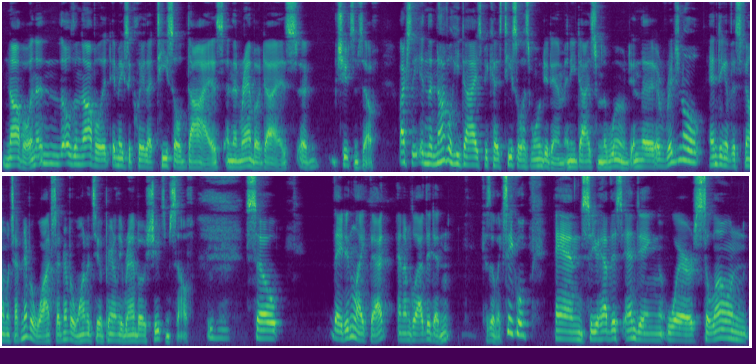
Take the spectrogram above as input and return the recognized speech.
novel, and then though the novel it, it makes it clear that Teasel dies, and then Rambo dies, uh, shoots himself. Actually, in the novel, he dies because Teasel has wounded him, and he dies from the wound. In the original ending of this film, which I've never watched, I've never wanted to, apparently Rambo shoots himself. So they didn't like that, and I'm glad they didn't because they're like sequel. And so you have this ending where Stallone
